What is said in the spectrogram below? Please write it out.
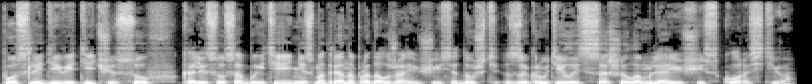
После девяти часов колесо событий, несмотря на продолжающийся дождь, закрутилось с ошеломляющей скоростью.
